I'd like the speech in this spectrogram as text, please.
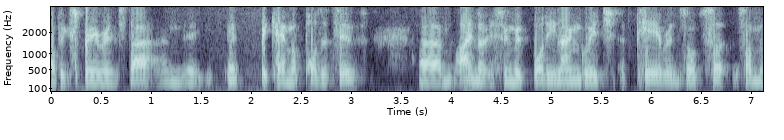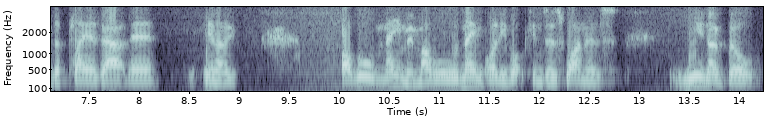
I've experienced that and it, it became a positive. Um, I noticing with body language, appearance of so, some of the players out there, you know, I will name him. I will name Ollie Watkins as one as, you know, Bill,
